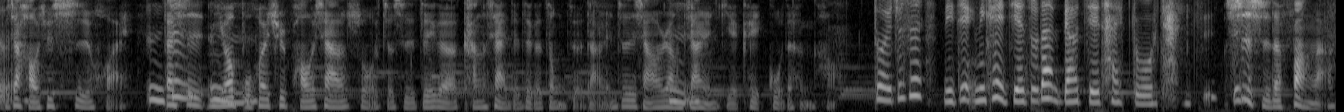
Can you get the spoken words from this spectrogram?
对比较好去释怀，嗯，但是你又不会去抛下说，就是这个扛下来的这个重责大任，嗯、就是想要让家人也可以过得很好。对，就是你接你可以接住，但不要接太多这样子，适时的放啦。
